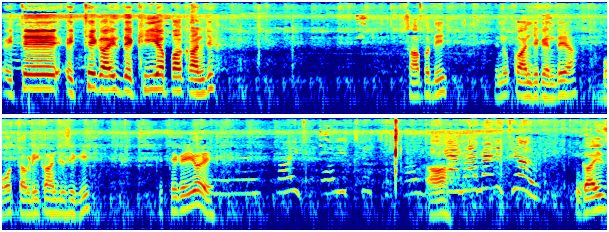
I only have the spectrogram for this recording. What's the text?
ਇੱਥੇ ਇੱਥੇ ਗਾਇਸ ਦੇਖੀ ਆਪਾਂ ਕੰਜ। ਸੱਪ ਦੀ, ਇਹਨੂੰ ਕੰਜ ਕਹਿੰਦੇ ਆ, ਬਹੁਤ ਤਗੜੀ ਕੰਜ ਸੀਗੀ। ਕਿੱਥੇ ਗਈ ਓਏ? ਆ। ਗਾਇਸ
